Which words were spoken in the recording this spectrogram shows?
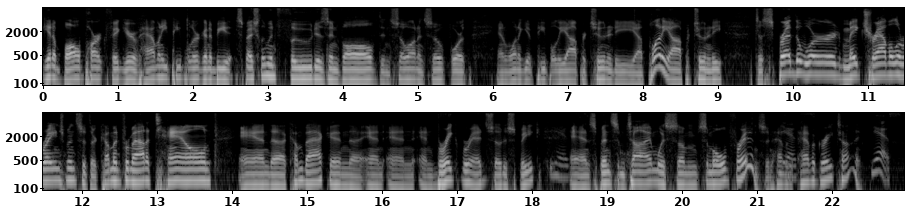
get a ballpark figure of how many people are going to be, especially when food is involved and so on and so forth, and want to give people the opportunity, uh, plenty of opportunity, to spread the word, make travel arrangements if they're coming from out of town, and uh, come back and uh, and and and break bread, so to speak, Yes. and spend some time with some some old friends and have Yes. a, have a great time. Yes.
